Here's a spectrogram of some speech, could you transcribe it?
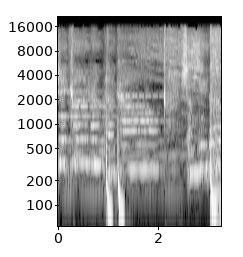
谁可让他靠上你的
